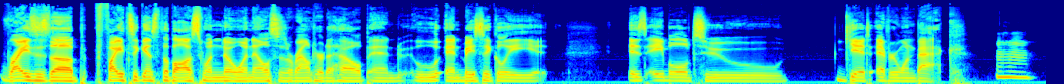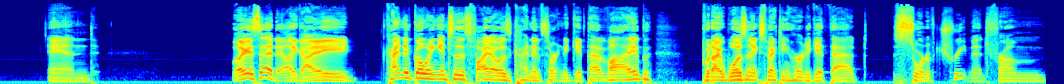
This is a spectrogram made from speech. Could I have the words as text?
rises up, fights against the boss when no one else is around her to help, and and basically is able to get everyone back. hmm And like I said, like I kind of going into this fight, I was kind of starting to get that vibe, but I wasn't expecting her to get that sort of treatment from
